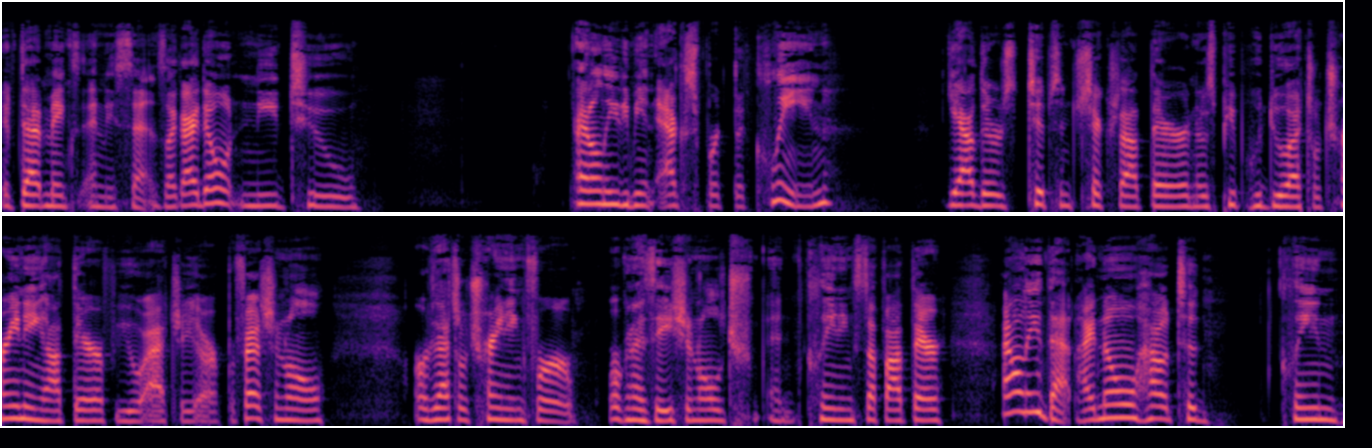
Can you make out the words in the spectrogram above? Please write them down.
If that makes any sense. Like I don't need to I don't need to be an expert to clean. Yeah, there's tips and tricks out there and there's people who do actual training out there if you actually are a professional or actual training for organizational tr- and cleaning stuff out there. I don't need that. I know how to clean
